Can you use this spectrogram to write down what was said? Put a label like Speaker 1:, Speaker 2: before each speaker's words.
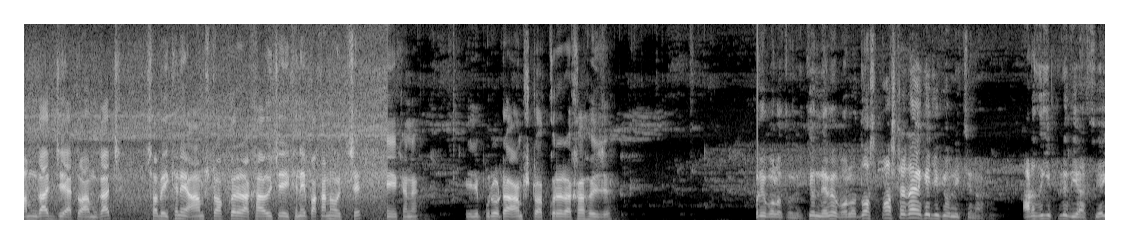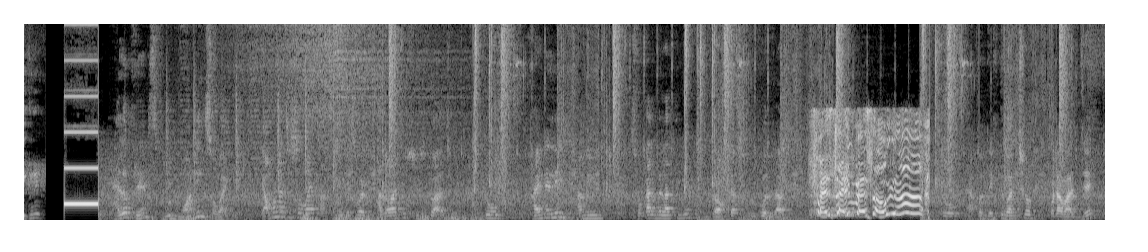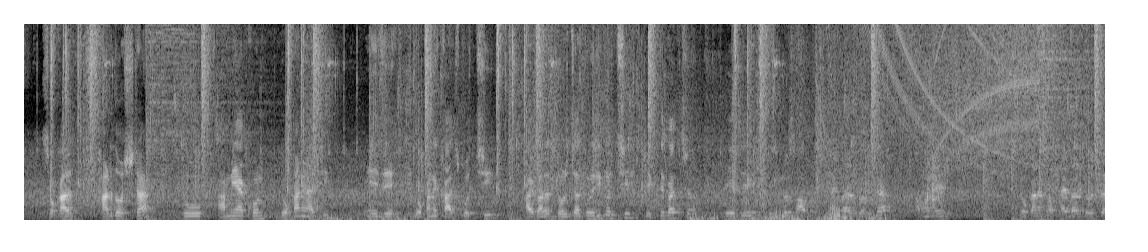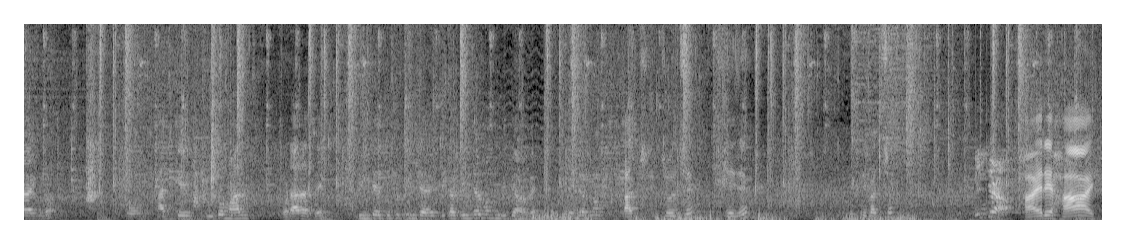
Speaker 1: আম গাছ যে এত আম গাছ সব এখানে আম স্টক করে রাখা হয়েছে এখানেই পাকানো হচ্ছে। এখানে এই যে পুরোটা আম স্টক করে রাখা হয়েছে।
Speaker 2: বলো তুমি কেউ নেবে বলো? দশ পাঁচটা টাকা কেজি কেউ নিচ্ছে না আর দিকে ফেলে দিয়ে আসছি এইখানে
Speaker 1: হ্যালো ফ্রেন্ডস গুড মর্নিং সবাইকে। কেমন আছে সবাই? আজকে সবাই ভালো আছে সুস্থ আছে। তো ফাইনালি আমি সকালবেলা থেকে ব্লগটা শুরু করলাম। তো এখন দেখতে পাচ্ছ ওটা বাজছে। সকাল সাড়ে দশটা। তো আমি এখন দোকানে আছি। এই যে দোকানে কাজ করছি ফাইবারের দরজা তৈরি করছি। দেখতে পাচ্ছ? এই যে এগুলো সব ফাইবারের দরজা। আমাদের দোকানে সব ফাইবার দরজা এগুলো। তো আজকে দুটো মাল অর্ডার আছে। তিনটে দুটো তিনটে বিকাল তিনটের মধ্যে দিতে হবে। সেই জন্য কাজ চলছে। এই যে দেখতে পাচ্ছ? হায় রে হায়।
